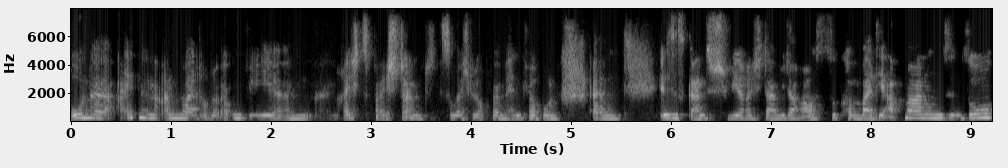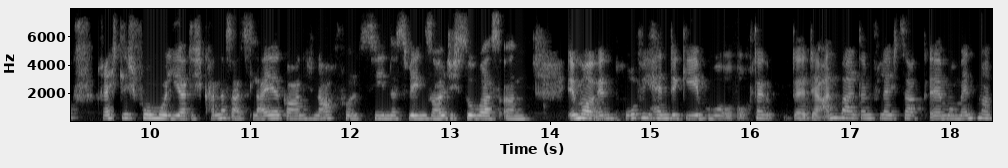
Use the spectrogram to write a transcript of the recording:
ohne eigenen Anwalt oder irgendwie einen Rechtsbeistand, zum Beispiel auch beim Händlerbund, ähm, ist es ganz schwierig, da wieder rauszukommen, weil die Abmahnungen sind so rechtlich formuliert. Ich kann das als Laie gar nicht nachvollziehen. Deswegen sollte ich sowas ähm, immer in Profihände geben, wo auch der, der, Anwalt dann vielleicht sagt, äh, Moment mal,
